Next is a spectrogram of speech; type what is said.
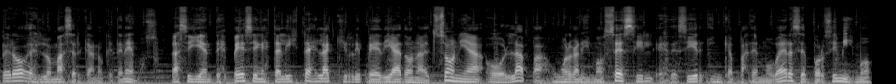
pero es lo más cercano que tenemos. La siguiente especie en esta lista es la Quirripedia donaldsonia o lapa, un organismo sésil, es decir, incapaz de moverse por sí mismo,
